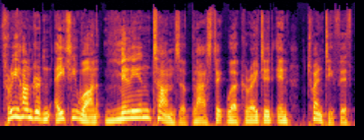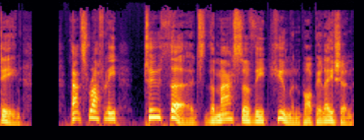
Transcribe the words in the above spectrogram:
381 million tons of plastic were created in 2015. That's roughly two thirds the mass of the human population.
